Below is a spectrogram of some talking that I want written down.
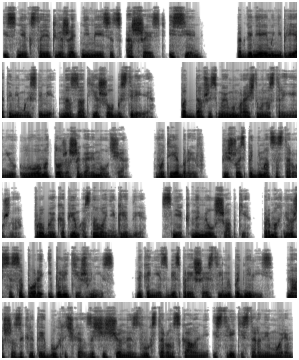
и снег станет лежать не месяц, а шесть и семь. Подгоняемый неприятными мыслями, назад я шел быстрее. Поддавшись моему мрачному настроению, Луома тоже шагали молча. Вот и обрыв. Пришлось подниматься осторожно, пробуя копьем основания гряды. Снег намел шапки, Промахнешься с опорой и полетишь вниз. Наконец, без происшествий мы поднялись. Наша закрытая бухточка, защищенная с двух сторон скалами и с третьей стороны морем,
